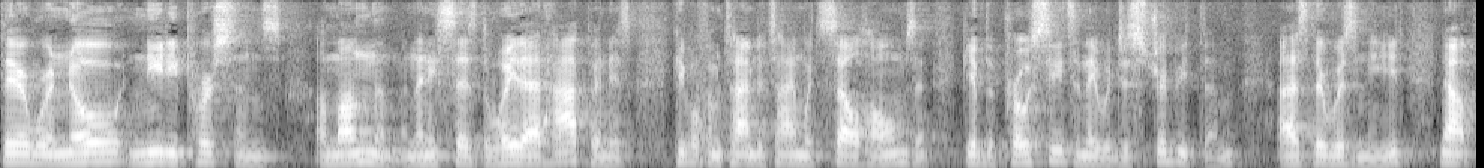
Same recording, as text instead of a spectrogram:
there were no needy persons among them. And then he says the way that happened is people from time to time would sell homes and give the proceeds and they would distribute them as there was need. Now,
